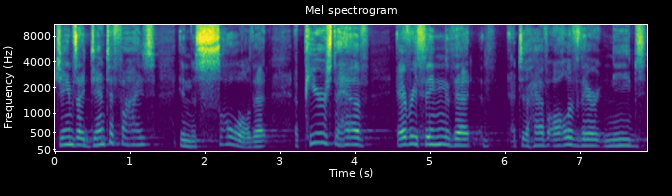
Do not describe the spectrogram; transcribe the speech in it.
James identifies in the soul that appears to have everything that, to have all of their needs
